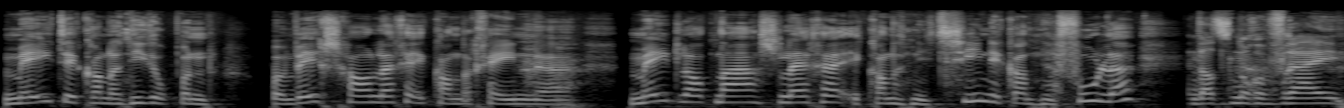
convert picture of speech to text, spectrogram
meten, ik kan het niet op een, op een weegschaal leggen, ik kan er geen uh, meetlat naast leggen, ik kan het niet zien, ik kan het niet voelen. En dat is nog een vrij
